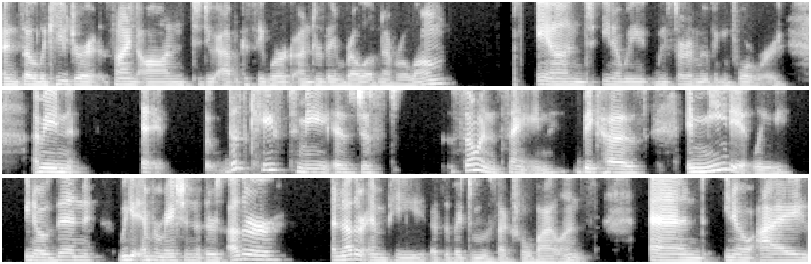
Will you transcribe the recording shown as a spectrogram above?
And so Lakedra signed on to do advocacy work under the umbrella of Never Alone and you know we we started moving forward i mean it, eh, this case to me is just so insane because immediately you know then we get information that there's other another mp that's a victim of sexual violence and you know i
